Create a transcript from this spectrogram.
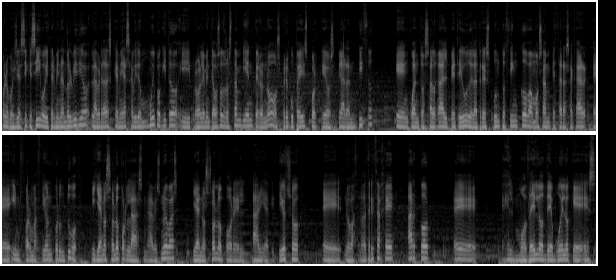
Bueno, pues ya sí que sí, voy terminando el vídeo. La verdad es que me ha sabido muy poquito y probablemente a vosotros también, pero no os preocupéis porque os garantizo que en cuanto salga el PTU de la 3.5 vamos a empezar a sacar eh, información por un tubo. Y ya no solo por las naves nuevas, ya no solo por el Área 18, eh, nueva zona de aterrizaje, Arcor, eh, el modelo de vuelo que es,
